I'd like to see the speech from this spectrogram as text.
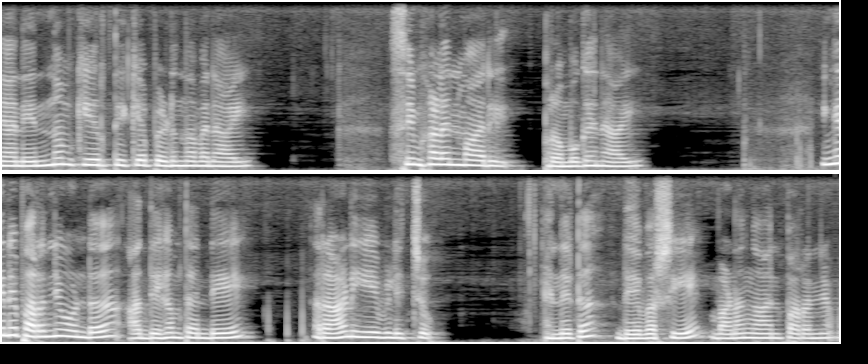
ഞാൻ എന്നും കീർത്തിക്കപ്പെടുന്നവനായി. സിംഹളന്മാരിൽ പ്രമുഖനായി. ഇങ്ങനെ പറഞ്ഞുകൊണ്ട് അദ്ദേഹം തന്റെ റാണിയെ വിളിച്ചു. എന്നിട്ട് ദേവർഷിയെ വണങ്ങാൻ പറഞ്ഞു.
